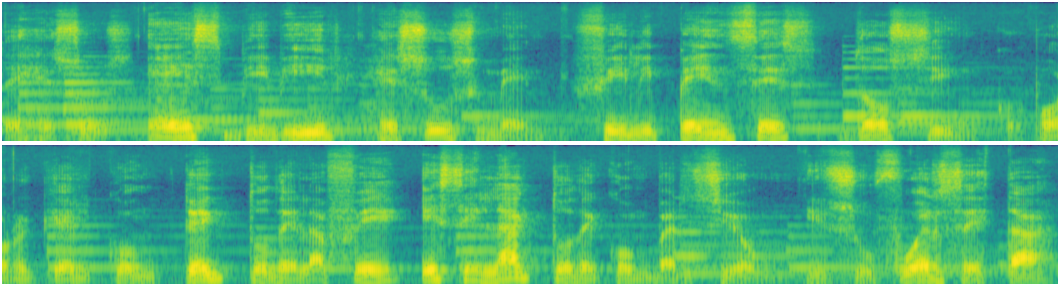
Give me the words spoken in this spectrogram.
de Jesús, es vivir Jesús mente. Filipenses 2.5, porque el contexto de la fe es el acto de conversión y su fuerza está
